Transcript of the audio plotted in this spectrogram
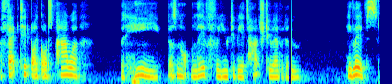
affected by God's power, but He does not live for you to be attached to evidence. He lives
